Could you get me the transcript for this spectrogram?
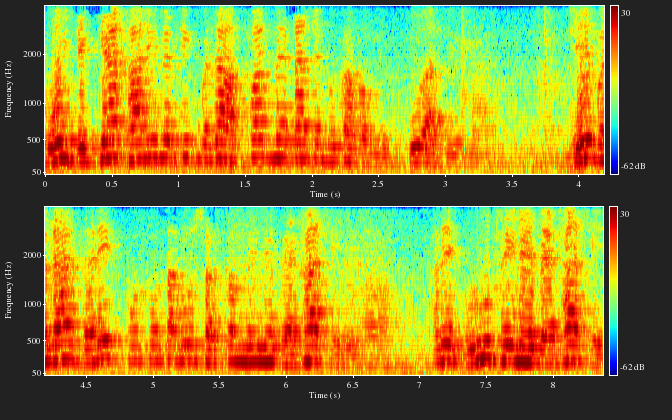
કોઈ જગ્યા ખાલી નથી બધા આપવા જ બેઠા છે દુકાનો લઈને. શું આપ્યું જે બધા દરેક પોતપોતાનું સરકમ લઈને બેઠા છે અને ગુરુ થઈને બેઠા છે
